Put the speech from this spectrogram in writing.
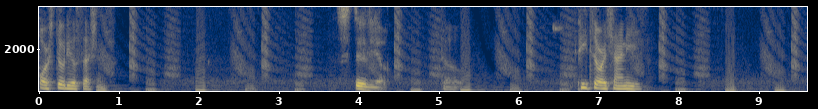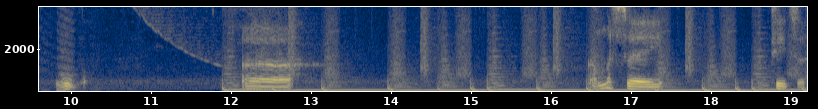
or studio sessions? Studio. Dope. Pizza or Chinese? Ooh. Uh, I'm gonna say pizza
